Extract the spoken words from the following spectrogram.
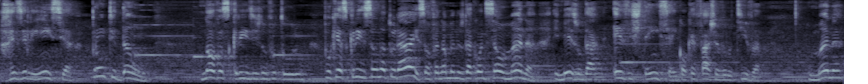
resiliência, prontidão novas crises no futuro, porque as crises são naturais, são fenômenos da condição humana e mesmo da existência em qualquer faixa evolutiva humana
